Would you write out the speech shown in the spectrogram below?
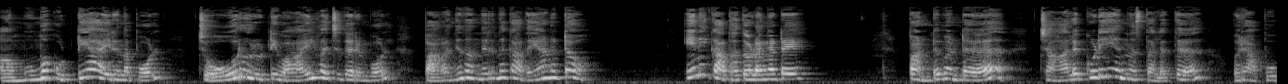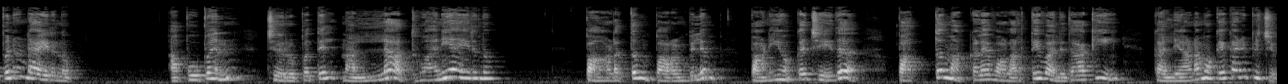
അമ്മൂമ്മ കുട്ടിയായിരുന്നപ്പോൾ ചോറുരുട്ടി വായിൽ വെച്ച് തരുമ്പോൾ പറഞ്ഞു തന്നിരുന്ന കഥയാണ് കേട്ടോ ഇനി കഥ തുടങ്ങട്ടെ. പണ്ട് പണ്ട് ചാലക്കുടി എന്ന സ്ഥലത്ത് ഒരു അപ്പൂപ്പൻ ഉണ്ടായിരുന്നു. അപ്പൂപ്പൻ ചെറുപ്പത്തിൽ നല്ല അധ്വാനിയായിരുന്നു. പാടത്തും പറമ്പിലും പണിയൊക്കെ ചെയ്ത് പത്ത് മക്കളെ വളർത്തി വലുതാക്കി കല്യാണമൊക്കെ കഴിപ്പിച്ചു.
